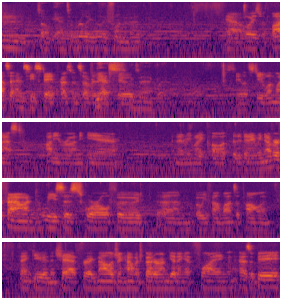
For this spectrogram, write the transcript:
Mm. So yeah, it's a really really fun event. Yeah, always with lots of NC State presence over yes, there too. exactly. see, let's do one last honey run here, and then we might call it for the day. We never found Lisa's squirrel food, um, but we found lots of pollen. Thank you in the chat for acknowledging how much better I'm getting at flying as a bee.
